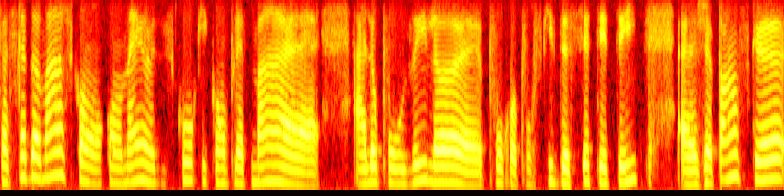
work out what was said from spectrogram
ça serait dommage qu'on ait un discours qui est complètement à l'opposé là pour pour ce qui est de cet été. Je pense que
